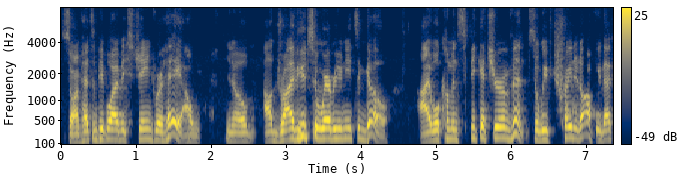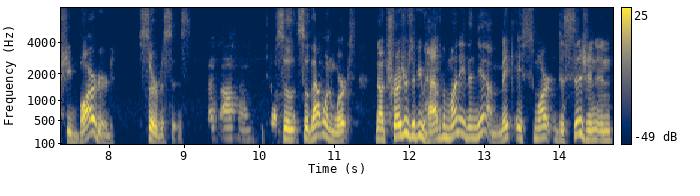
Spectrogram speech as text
So I've had some people I've exchanged where, hey, I'll, you know, I'll drive you to wherever you need to go. I will come and speak at your event. So we've traded off. We've actually bartered services. That's awesome. So so that one works. Now, treasures, if you have the money, then yeah, make a smart decision. And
